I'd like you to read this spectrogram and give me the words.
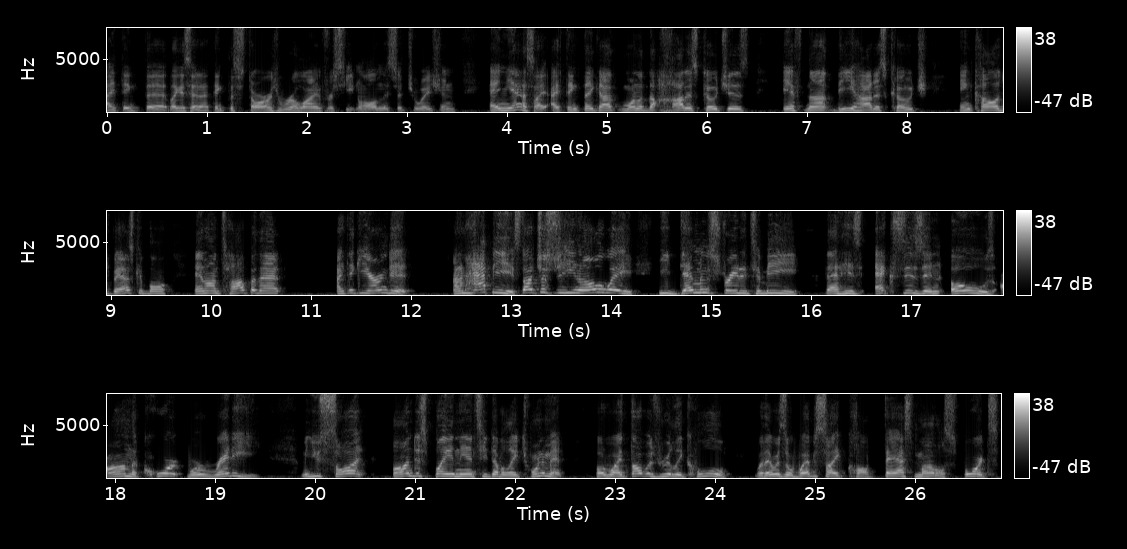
I think that, like I said, I think the stars were aligned for Seton Hall in this situation. And yes, I, I think they got one of the hottest coaches, if not the hottest coach in college basketball. And on top of that, I think he earned it. I'm happy. It's not just Shaheen Holloway. He demonstrated to me that his X's and O's on the court were ready. I mean, you saw it on display in the NCAA tournament. But what I thought was really cool, where there was a website called Fast Model Sports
